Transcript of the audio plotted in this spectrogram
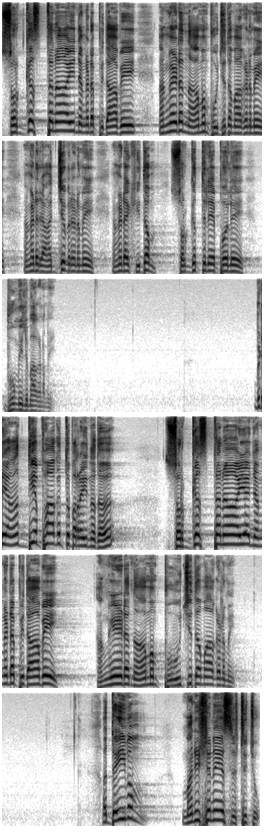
സ്വർഗസ്ഥനായ ഞങ്ങളുടെ പിതാവേ അങ്ങയുടെ നാമം പൂജിതമാകണമേ അങ്ങയുടെ രാജ്യം വരണമേ അങ്ങയുടെ ഹിതം സ്വർഗത്തിലെ പോലെ ഭൂമിയിലുമാകണമേ. ഇവിടെ ആദ്യ ഭാഗത്ത് പറയുന്നത് സ്വർഗസ്ഥനായ ഞങ്ങളുടെ പിതാവേ അങ്ങയുടെ നാമം പൂജിതമാകണമേ. ദൈവം മനുഷ്യനെ സൃഷ്ടിച്ചു.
